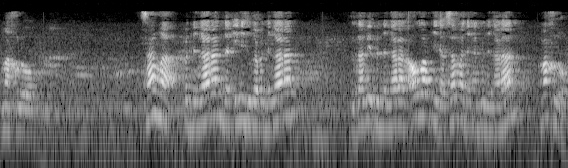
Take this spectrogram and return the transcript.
makhluk. Sama pendengaran dan ini juga pendengaran tetapi pendengaran Allah tidak sama dengan pendengaran makhluk.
